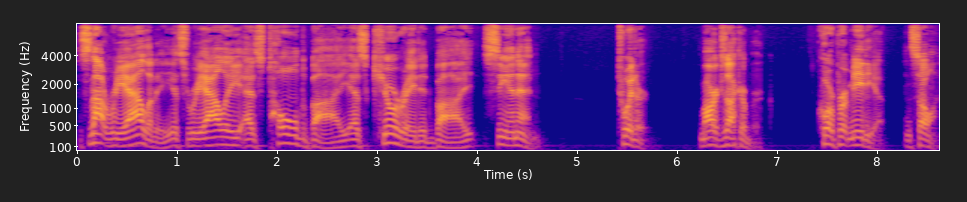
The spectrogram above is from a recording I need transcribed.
It's not reality. It's reality as told by, as curated by CNN, Twitter, Mark Zuckerberg, corporate media, and so on.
